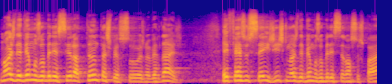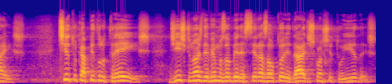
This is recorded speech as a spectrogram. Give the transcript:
Nós devemos obedecer a tantas pessoas, não é verdade? Efésios 6 diz que nós devemos obedecer nossos pais. Tito capítulo 3 diz que nós devemos obedecer às autoridades constituídas,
